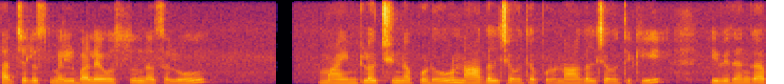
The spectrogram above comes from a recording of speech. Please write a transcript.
సజ్జలు స్మెల్ భలే వస్తుంది అసలు. మా ఇంట్లో చిన్నప్పుడు నాగల చవితి అప్పుడు నాగల చవితికి ఈ విధంగా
